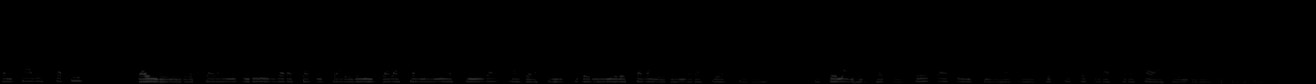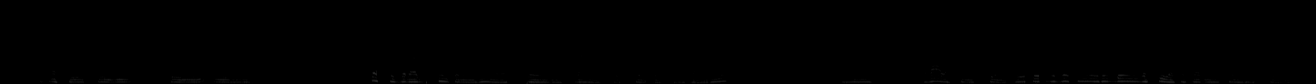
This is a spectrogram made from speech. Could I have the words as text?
300-as kapu, de ugyanúgy ott kell lenni, ugyanúgy verekedni kell, ugyanúgy bele kell menni a csínybe, azzal a különbség, hogy még mögötte van egy ember, akiért felel. Tehát ő nem húzhatja a féket, nem csinálhat olyan quickstopot, mert akkor a saját embere esik át rajta. Tehát az sem egy könnyű, könnyű művelet. Kettő darab szintén ilyen humoros, poénos, választós kérdéssel zárunk. A, ha választanod kéne, autót vezetnél a Rubén, vagy kulacsot adnál fel az út széléről?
